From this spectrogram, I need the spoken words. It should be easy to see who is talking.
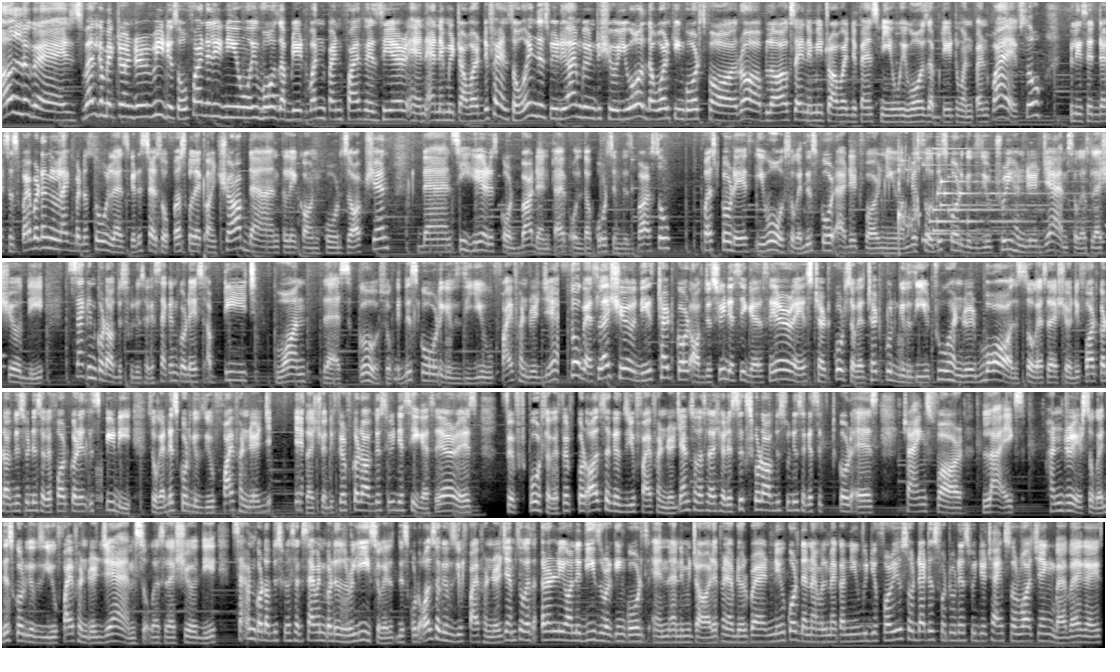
Speaker 1: Hello guys, welcome back to another video. So finally new EVOS update 1.5 is here in Anime Tower Defense. So in this video I'm going to show you all the working codes for Roblox Anime Tower Defense new EVOS update 1.5. So please hit that subscribe button and like button. So let's get started. So first click on shop, then click on codes option. Then see here is code bar, then type all the codes in this bar. So first code is evo so guys this code added for new. So this code gives you 300 gems so guys let's show the second code of this video. So guys second code is update one let's go. So okay, this code gives you 500 gems so guys let's show the third code of this video. See guys here is third code. So guys third code gives you 200 balls. So guys let's show the fourth code of this video. So guys fourth code is speedy. So guys this code gives you 500 gems let's show the fifth code of this video see guys here is fifth code. So fifth code also gives you 500 gems. So guys let's the sixth code of this video. So guys sixth code is thanks for likes 100 so guys this code gives you 500 gems. So guys let's show the seven code of this video. So seven code is released. So guys this code also gives you 500 gems. So guys currently only these working codes in Anime Tower. If i have developed a new code then i will make a new video for you. So that is for today's video. Thanks for watching. Bye bye guys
